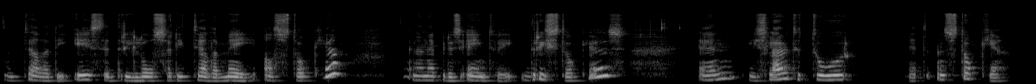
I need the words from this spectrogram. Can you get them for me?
Dan tellen die eerste drie lossen die tellen mee als stokje. En dan heb je dus 1 2 3 stokjes. En je sluit de toer met een stokje.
